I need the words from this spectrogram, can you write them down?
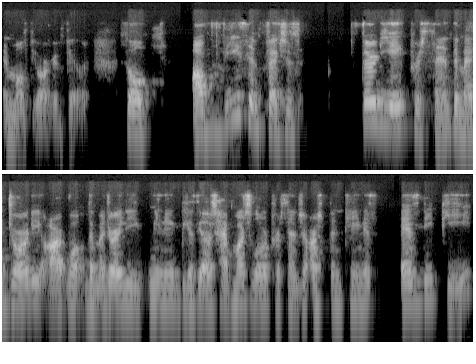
and multi-organ failure. So of these infections, 38%, the majority are, well, the majority meaning because the others have much lower percentage are spontaneous SBP,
